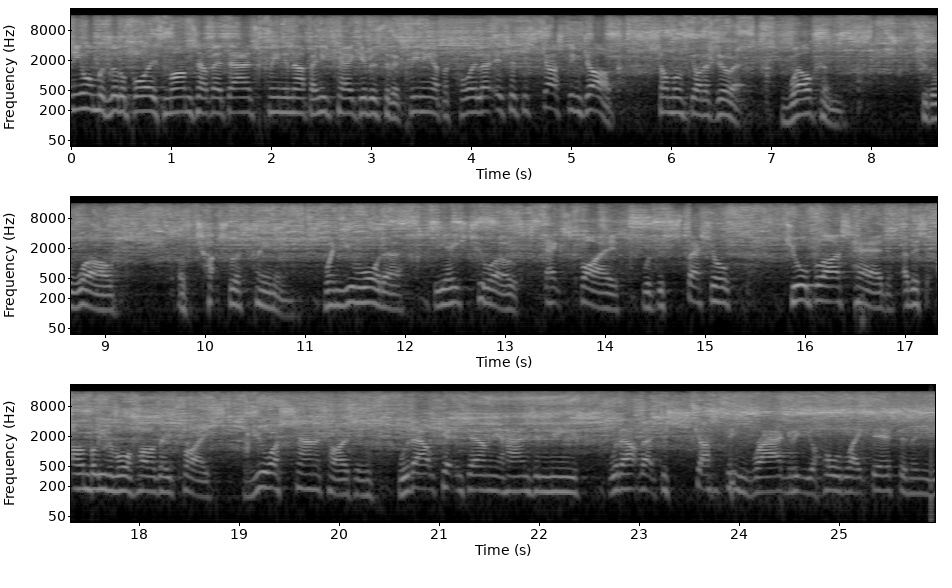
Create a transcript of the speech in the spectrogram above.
Anyone with little boys, moms out there, dads cleaning up, any caregivers that are cleaning up a toilet, it's a disgusting job. Someone's got to do it. Welcome to the world of touchless cleaning. When you order the H2O X5 with the special dual blast head at this unbelievable holiday price, you are sanitizing without getting down on your hands and knees, without that disgusting rag that you hold like this and then you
